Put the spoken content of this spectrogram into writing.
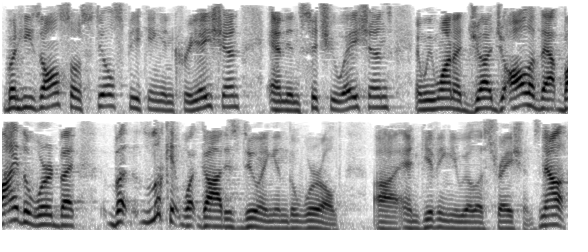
but He's also still speaking in creation and in situations, and we want to judge all of that by the Word, but, but look at what God is doing in the world. Uh, and giving you illustrations. Now,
